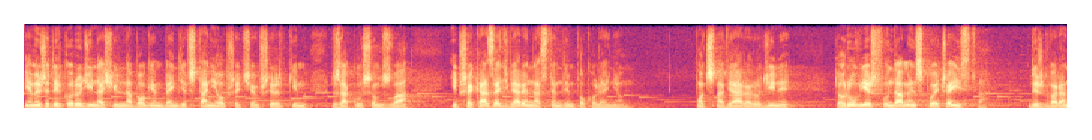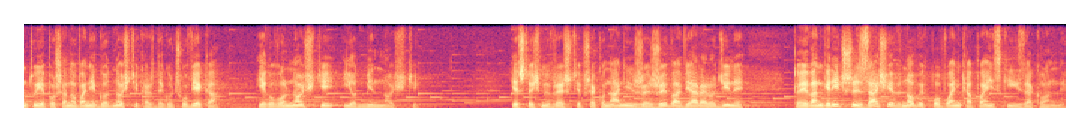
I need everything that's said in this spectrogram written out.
Wiemy, że tylko rodzina silna Bogiem będzie w stanie oprzeć się wszelkim zakusom zła i przekazać wiarę następnym pokoleniom. Mocna wiara rodziny to również fundament społeczeństwa, gdyż gwarantuje poszanowanie godności każdego człowieka, jego wolności i odmienności. Jesteśmy wreszcie przekonani, że żywa wiara rodziny to ewangeliczny zasiew nowych powołań kapłańskich i zakonnych.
